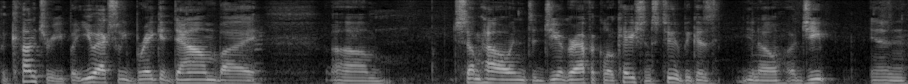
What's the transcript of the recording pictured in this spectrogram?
the country, but you actually break it down by um, somehow into geographic locations too, because you know a Jeep in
